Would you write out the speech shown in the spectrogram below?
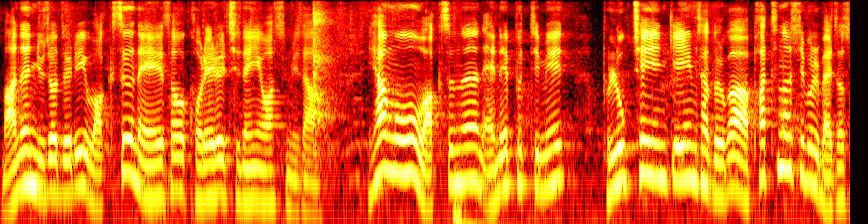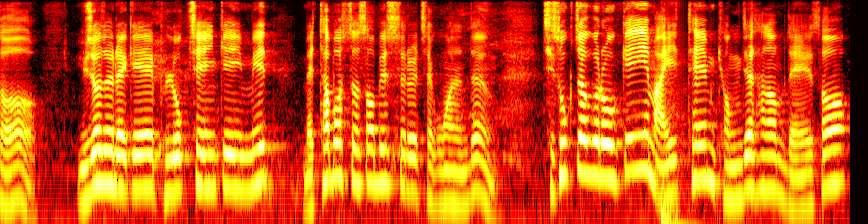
많은 유저들이 왁스 내에서 거래를 진행해 왔습니다. 향후 왁스는 NFT 및 블록체인 게임사들과 파트너십을 맺어서 유저들에게 블록체인 게임 및 메타버스 서비스를 제공하는 등 지속적으로 게임 아이템 경제 산업 내에서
